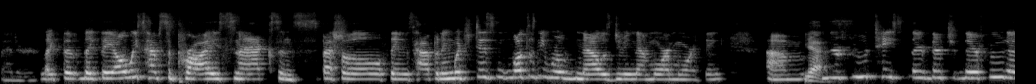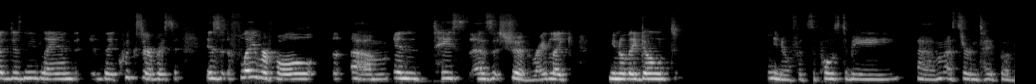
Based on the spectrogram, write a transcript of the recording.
better. Like the like they always have surprise snacks and special things happening, which Disney Walt Disney World now is doing that more and more. I think. Um, yeah. Their food tastes their their their food at Disneyland, the quick service is flavorful um, and tastes as it should, right? Like you know they don't, you know, if it's supposed to be um, a certain type of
